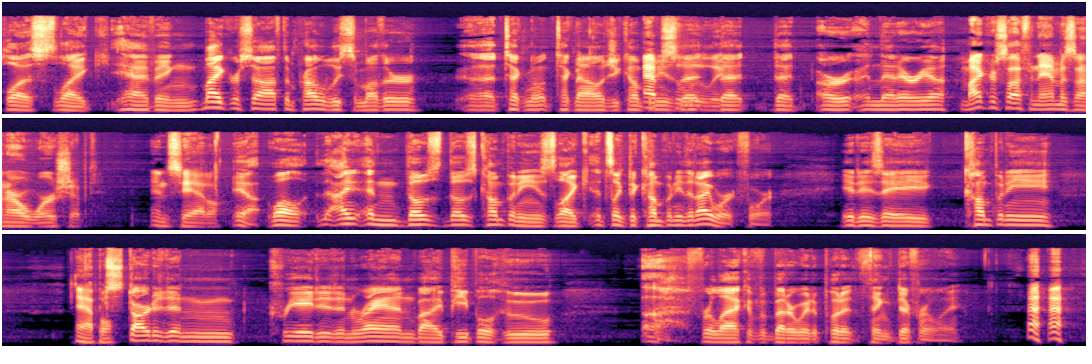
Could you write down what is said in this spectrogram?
Plus, like having Microsoft and probably some other uh, techno- technology companies that, that that are in that area. Microsoft and Amazon are worshipped in Seattle. Yeah, well, I and those those companies like it's like the company that I work for. It is a company Apple. started and created and ran by people who, uh, for lack of a better way to put it, think differently.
